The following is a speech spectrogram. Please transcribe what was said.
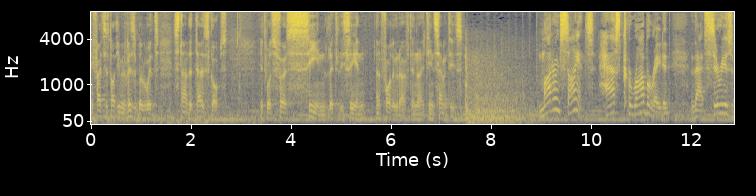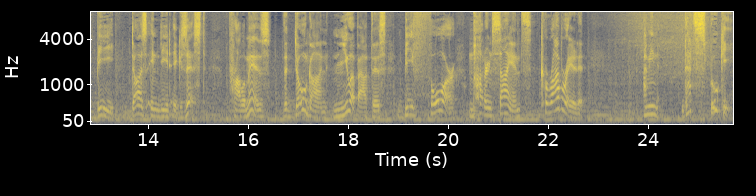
In fact, it's not even visible with standard telescopes. It was first seen, literally seen, and photographed in the 1970s. Modern science has corroborated that Sirius B does indeed exist. Problem is, the Dogon knew about this before modern science corroborated it. I mean, that's spooky.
